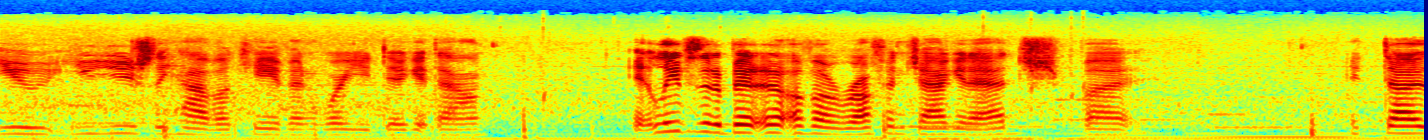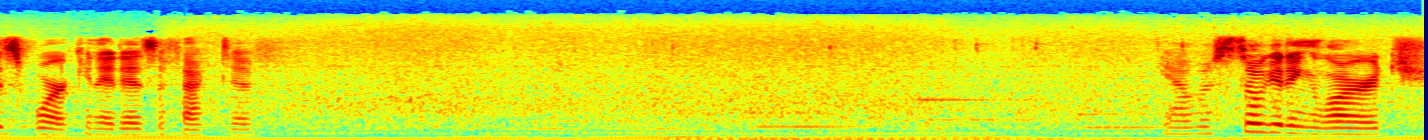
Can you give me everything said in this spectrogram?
you, you usually have a cave in where you dig it down. It leaves it a bit of a rough and jagged edge, but it does work and it is effective. Yeah, we're still getting large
